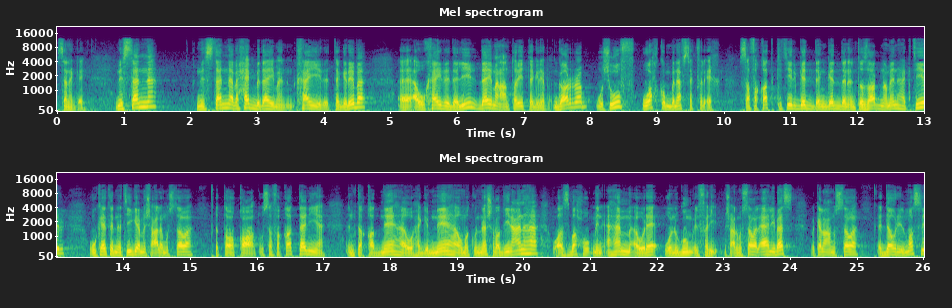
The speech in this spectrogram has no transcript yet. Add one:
السنة الجاية. نستنى نستنى بحب دايما خير التجربة أو خير دليل دايما عن طريق التجربة. جرب وشوف واحكم بنفسك في الآخر. صفقات كتير جدا جدا انتظارنا منها كتير وكانت النتيجة مش على مستوى التوقعات. وصفقات تانية انتقدناها وهاجمناها وما كناش راضيين عنها وأصبحوا من أهم أوراق ونجوم الفريق. مش على مستوى الأهلي بس بتكلم على مستوى الدوري المصري.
